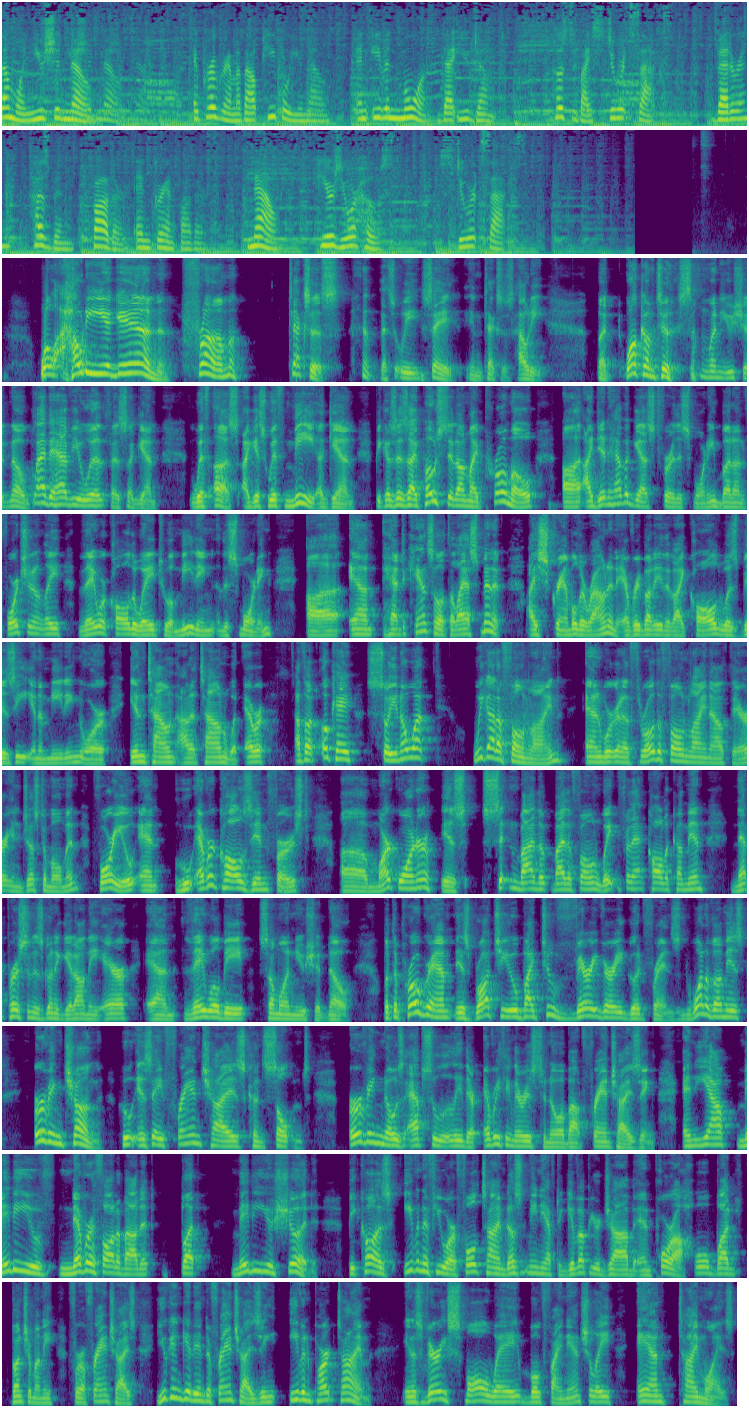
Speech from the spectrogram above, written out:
Someone You Should Know. A program about people you know and even more that you don't. Hosted by Stuart Sachs, veteran, husband, father, and grandfather. Now, here's your host, Stuart Sachs. Well, howdy again from Texas. That's what we say in Texas, howdy. But welcome to Someone You Should Know. Glad to have you with us again. With us, I guess with me again, because as I posted on my promo, uh, I did have a guest for this morning, but unfortunately, they were called away to a meeting this morning uh, and had to cancel at the last minute. I scrambled around, and everybody that I called was busy in a meeting or in town, out of town, whatever. I thought, okay, so you know what? We got a phone line and we're going to throw the phone line out there in just a moment for you. And whoever calls in first, uh, Mark Warner is sitting by the by the phone, waiting for that call to come in. And that person is going to get on the air, and they will be someone you should know. But the program is brought to you by two very, very good friends. One of them is Irving Chung, who is a franchise consultant. Irving knows absolutely there everything there is to know about franchising. And yeah, maybe you've never thought about it, but maybe you should because even if you are full time doesn't mean you have to give up your job and pour a whole bunch bunch of money for a franchise. You can get into franchising even part time in a very small way, both financially and time wise.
